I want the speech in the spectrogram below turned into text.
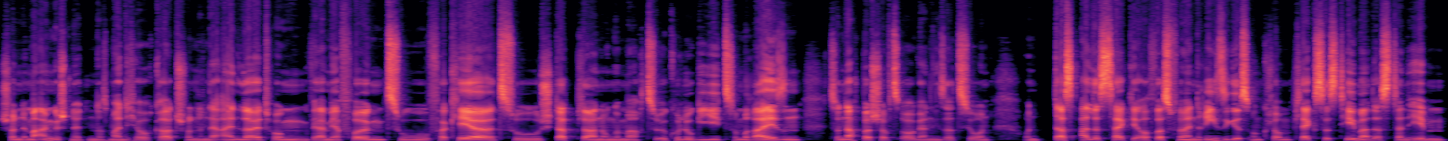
schon immer angeschnitten. Das meinte ich auch gerade schon in der Einleitung. Wir haben ja Folgen zu Verkehr, zu Stadtplanung gemacht, zu Ökologie, zum Reisen, zur Nachbarschaftsorganisation. Und das alles zeigt ja auch, was für ein riesiges und komplexes Thema das dann eben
